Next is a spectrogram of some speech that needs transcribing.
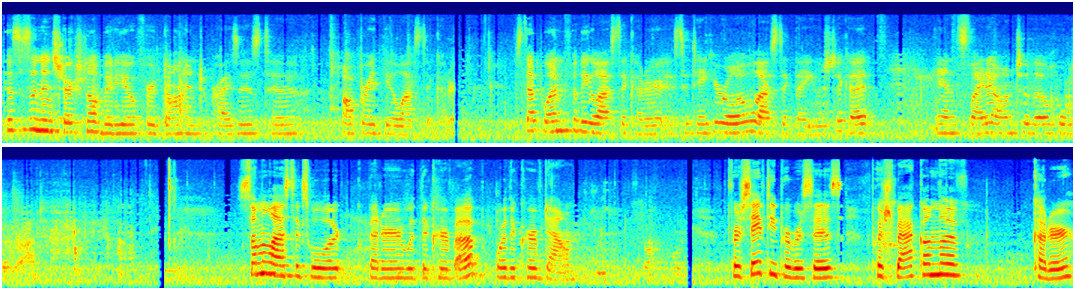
This is an instructional video for Dawn Enterprises to operate the elastic cutter. Step one for the elastic cutter is to take your roll of elastic that you wish to cut and slide it onto the holder rod. Some elastics will work better with the curve up or the curve down. For safety purposes, push back on the cutter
